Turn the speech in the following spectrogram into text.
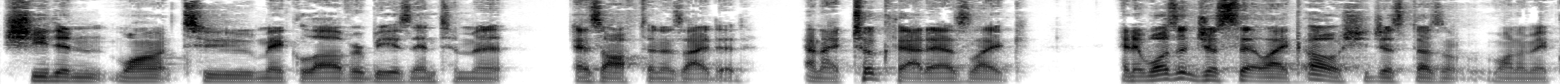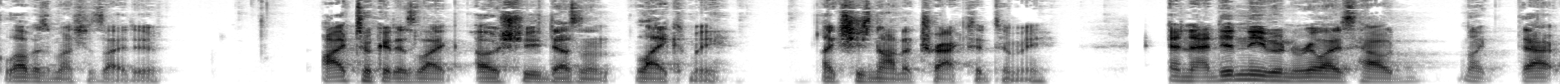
she didn't want to make love or be as intimate as often as I did. And I took that as like, and it wasn't just that like, oh, she just doesn't want to make love as much as I do. I took it as like, oh, she doesn't like me. Like she's not attracted to me. And I didn't even realize how like that,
